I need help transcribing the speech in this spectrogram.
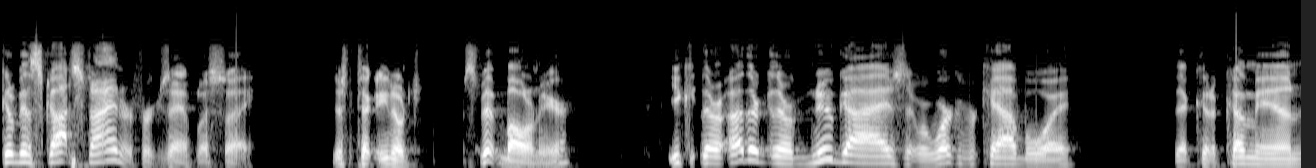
could have been Scott Steiner, for example. Let's say, just pick, you know, spitballing here. You, there are other, there are new guys that were working for Cowboy that could have come in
